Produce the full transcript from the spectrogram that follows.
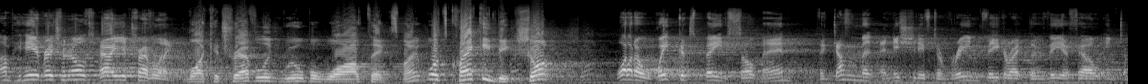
I'm here, Reginald. How are you travelling? Like a travelling Wilbur Wilde, thanks, mate. What's cracking, big shot? What a week it's been, Salt Man. The government initiative to reinvigorate the VFL into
